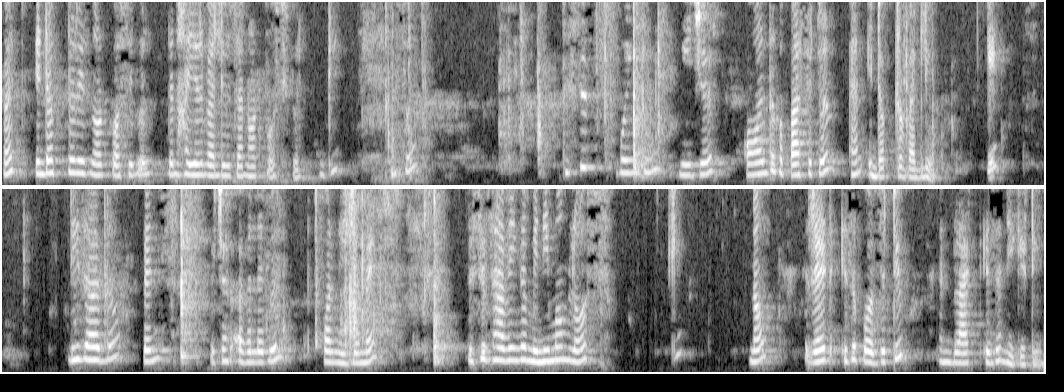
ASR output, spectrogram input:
But inductor is not possible then higher values are not possible okay? So this is going to measure all the capacitor and inductor value these are the pins which are available for measurements. this is having a minimum loss. Okay. Now red is a positive and black is a negative.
